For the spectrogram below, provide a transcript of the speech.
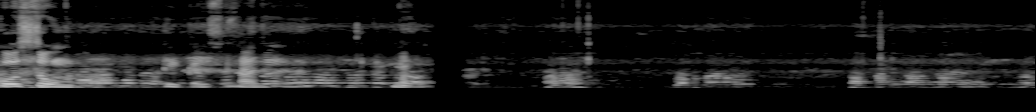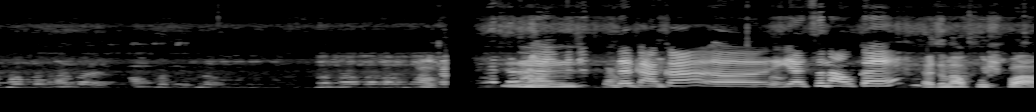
कोसुम. ठीक आहे चालेल. मग. तर काका याचं नाव काय आहे? याचं नाव पुष्पा.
